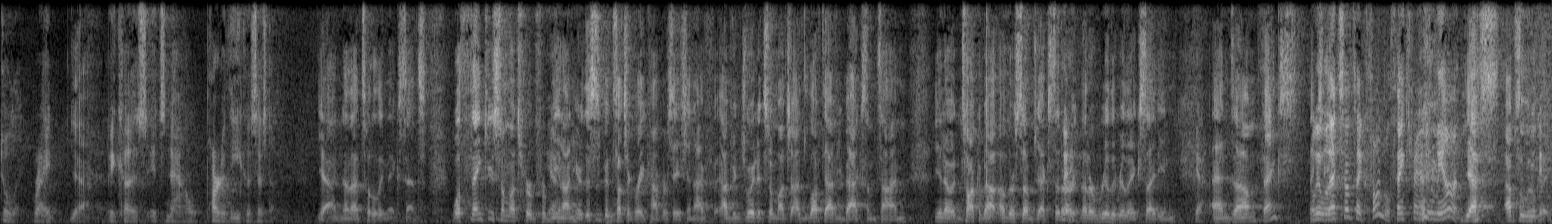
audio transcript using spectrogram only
tooling, right? Yeah. Because it's now part of the ecosystem. Yeah, no, that totally makes sense. Well, thank you so much for, for being on here. This has been such a great conversation. I've, I've enjoyed it so much. I'd love to have you back sometime, you know, and talk about other subjects that are that are really, really exciting. Yeah. And um, thanks. thanks Okay, well, again. that sounds like fun. Well, thanks for having me on. Yes, absolutely. Okay.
